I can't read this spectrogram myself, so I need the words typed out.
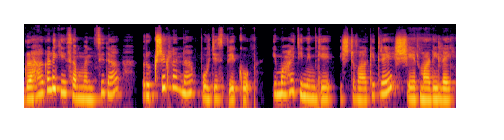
ಗ್ರಹಗಳಿಗೆ ಸಂಬಂಧಿಸಿದ ವೃಕ್ಷಗಳನ್ನು ಪೂಜಿಸಬೇಕು. ಈ ಮಾಹಿತಿ ನಿಮಗೆ ಇಷ್ಟವಾಗಿದ್ದರೆ ಶೇರ್ ಮಾಡಿ, ಲೈಕ್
